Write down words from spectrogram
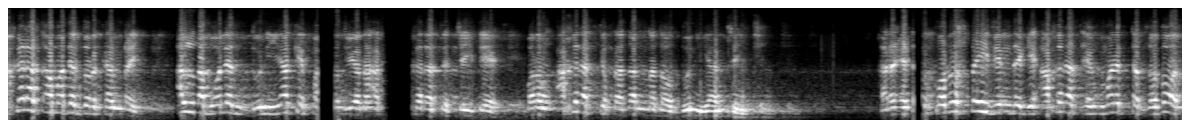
আখেরাত আমাদের দরকার নাই। আল্লাহ বলেন, দুনিয়াকে প্রাধান্য দিও না আখেরাতের চাইতে, বরং আখেরাতকে প্রাধান্য দাও দুনিয়ার চাইতে। কারণ এটা ক্ষণস্থায়ী জিন্দগি, আখেরাত এমন একটা জগৎ।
